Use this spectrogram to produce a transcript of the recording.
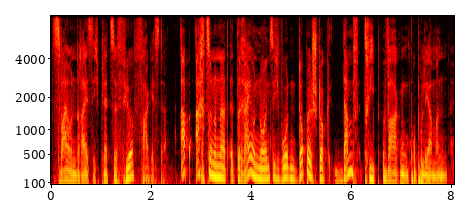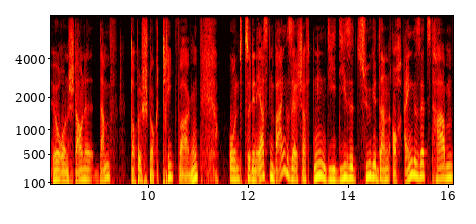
32 Plätze für Fahrgäste. Ab 1893 wurden Doppelstock-Dampftriebwagen populär. Man höre und staune, Dampf-Doppelstock-Triebwagen. Und zu den ersten Bahngesellschaften, die diese Züge dann auch eingesetzt haben,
